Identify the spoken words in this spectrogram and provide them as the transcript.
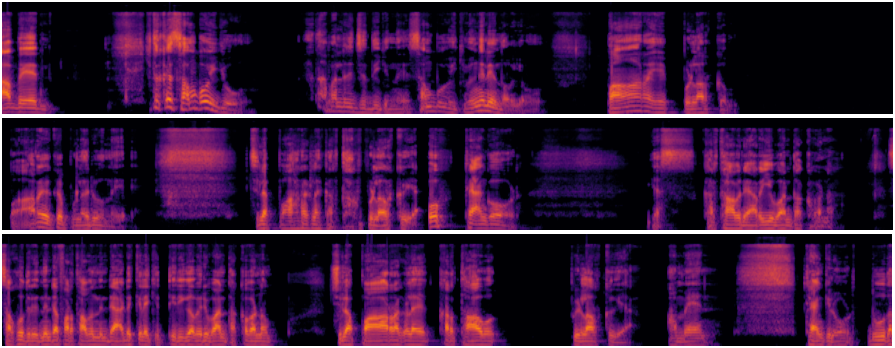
അബേൻ ഇതൊക്കെ സംഭവിക്കൂ. എന്നാ പലരും ചിന്തിക്കുന്നത് സംഭവിക്കും. എങ്ങനെയെന്ന് അറിയുമോ? പാറയെ പിളർക്കും. പാറയൊക്കെ പിളരുമെന്നേ. ചില പാറകളെ കർത്താവ് പിളർക്കുക ഓ താങ്ക് ഗോഡ് യെസ് കർത്താവിനെ അറിയുവാൻ തക്കവണ്ണം. സഹോദരി നിന്റെ ഭർത്താവ് നിന്റെ അടുക്കിലേക്ക് തിരികെ വരുവാൻ തക്കവണ്ണം ചില പാറകളെ കർത്താവ് പിളർക്കുക അമേൻ താങ്ക് ലോഡ് ദൂത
